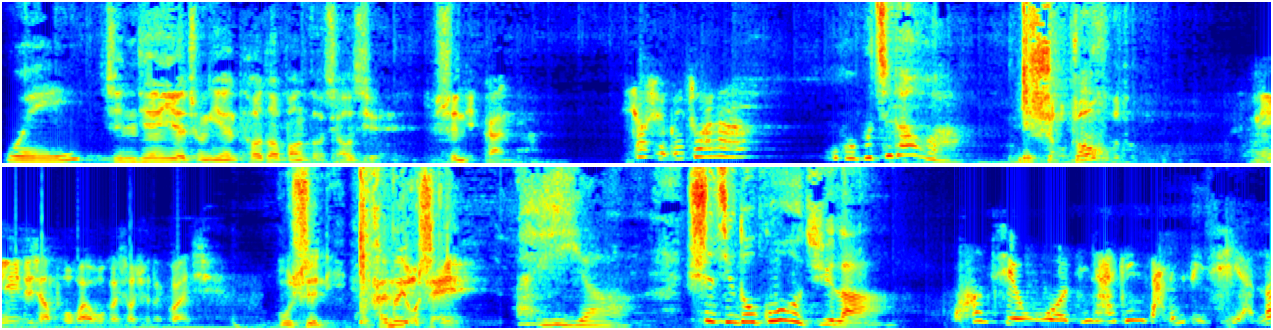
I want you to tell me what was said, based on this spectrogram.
喂，今天叶成言偷偷绑走小雪，是你干的？小雪被抓了？我不知道啊。你少装糊涂！你一直想破坏我和小雪的关系，不是你还能有谁？哎呀，事情都过去了。况且我今天还给你打了一笔钱呢，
